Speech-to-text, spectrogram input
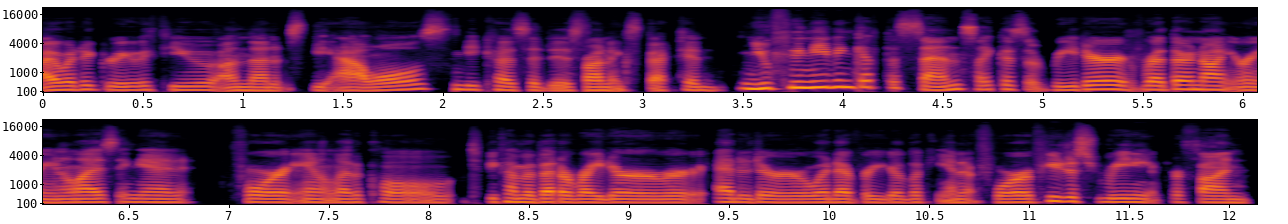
I would agree with you on that. It's the owls because it is unexpected. You can even get the sense, like as a reader, whether or not you're analyzing it for analytical to become a better writer or editor or whatever you're looking at it for. If you're just reading it for fun,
